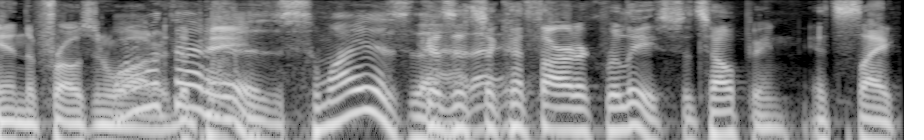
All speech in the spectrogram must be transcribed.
in the frozen water. what the that pain. is? Why is that? Because it's a cathartic release. It's helping. It's like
